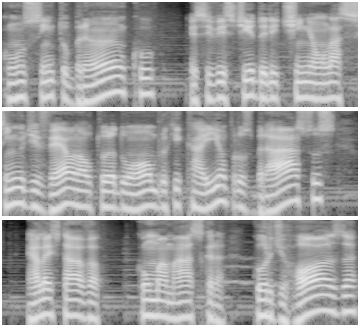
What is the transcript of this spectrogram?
com um cinto branco. Esse vestido ele tinha um lacinho de véu na altura do ombro que caíam para os braços. Ela estava com uma máscara cor-de-rosa,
